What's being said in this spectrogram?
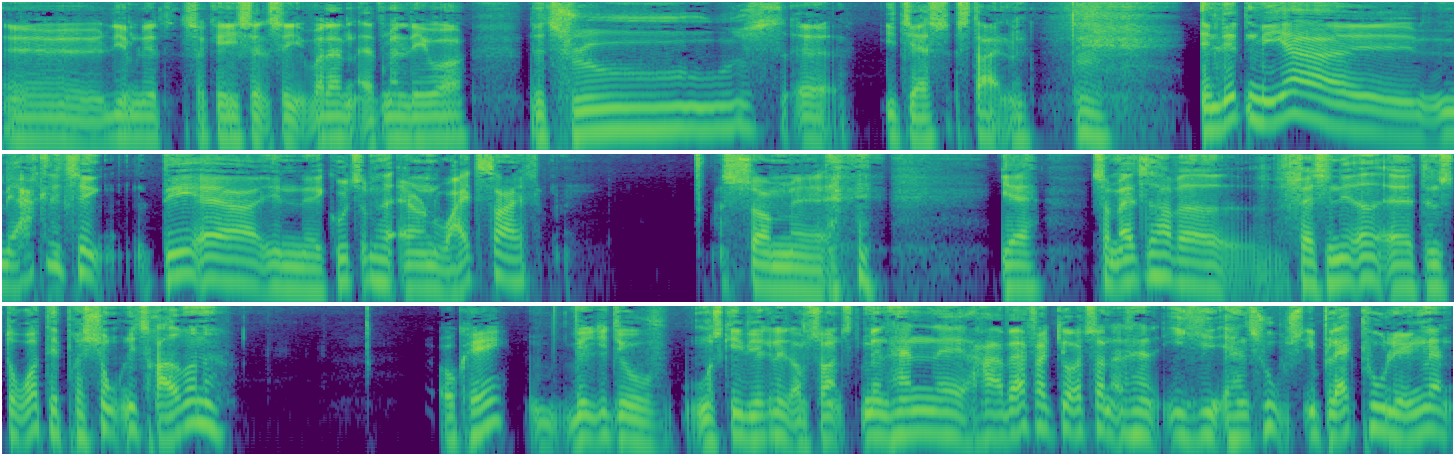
øh, lige om lidt, så kan I selv se, hvordan at man lever the truth øh, i jazz-stylen. Mm. En lidt mere øh, mærkelig ting, det er en øh, gut, som hedder Aaron Whiteside, som, øh, ja, som altid har været fascineret af den store depression i 30'erne, Okay. hvilket jo måske virker lidt omsonst, men han øh, har i hvert fald gjort sådan, at han i hans hus i Blackpool i England,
